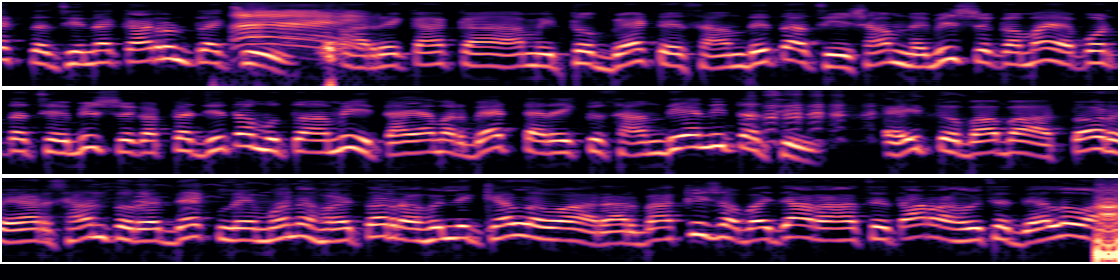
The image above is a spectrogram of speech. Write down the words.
দেখতাছি না, কারণটা কি? আরে কাকা, আমি তো ব্যাটে সান দিতাছি, সামনে বিশ্বকাপ মায়া পড়তাছে, বিশ্বকাপটা জিতামু তো আমি, তাই আমার ব্যাটটারে একটু সান দিয়ে নিতাছি। এই তো বাবা, তোরে আর শান্তরে দেখলে মনে হয় তোরা হইলি খেলোয়াড়, আর বাকি সবাই যারা আছে তারা হয়েছে দেলোয়ার।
